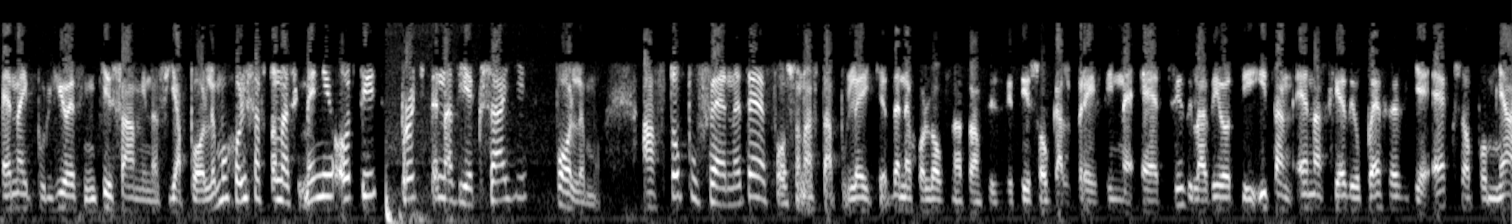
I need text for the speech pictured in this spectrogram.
ένα Υπουργείο Εθνικής Άμυνας για πόλεμο χωρίς αυτό να σημαίνει ότι πρόκειται να διεξάγει πόλεμο. Αυτό που φαίνεται, εφόσον αυτά που λέει και δεν έχω λόγο να το αμφισβητήσω, ο Γκαλμπρέιθ είναι έτσι, δηλαδή ότι ήταν ένα σχέδιο που έφευγε έξω από μια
